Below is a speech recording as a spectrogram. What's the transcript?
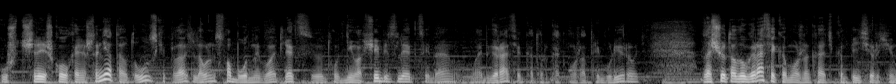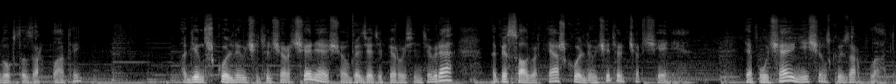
Уж учителей школ, конечно, нет, а вот у узких преподавателей довольно свободный. Бывают лекции, ну, дни вообще без лекций, да, бывает график, который как можно отрегулировать. За счет этого графика можно, кстати, компенсировать неудобство зарплатой один школьный учитель черчения еще в газете 1 сентября написал, говорит, я школьный учитель черчения, я получаю нищенскую зарплату.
